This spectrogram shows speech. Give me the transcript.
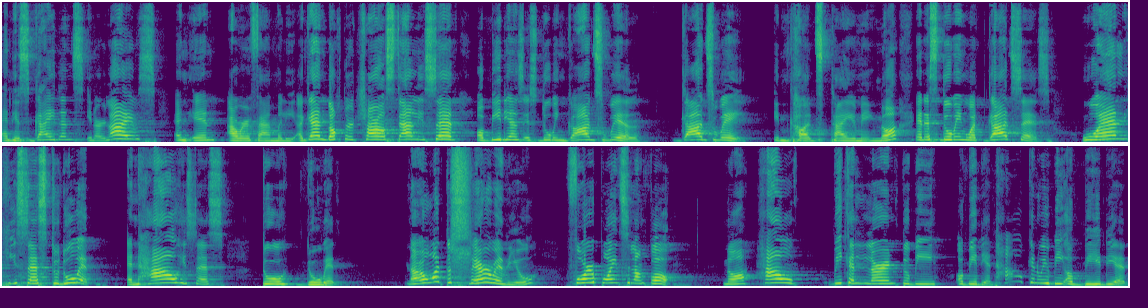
and His guidance in our lives and in our family. Again, Dr. Charles Stanley said, obedience is doing God's will, God's way, in God's timing, no? It is doing what God says, when He says to do it, and how He says to do it. Now, I want to share with you four points lang po, no? How we can learn to be obedient. How can we be obedient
